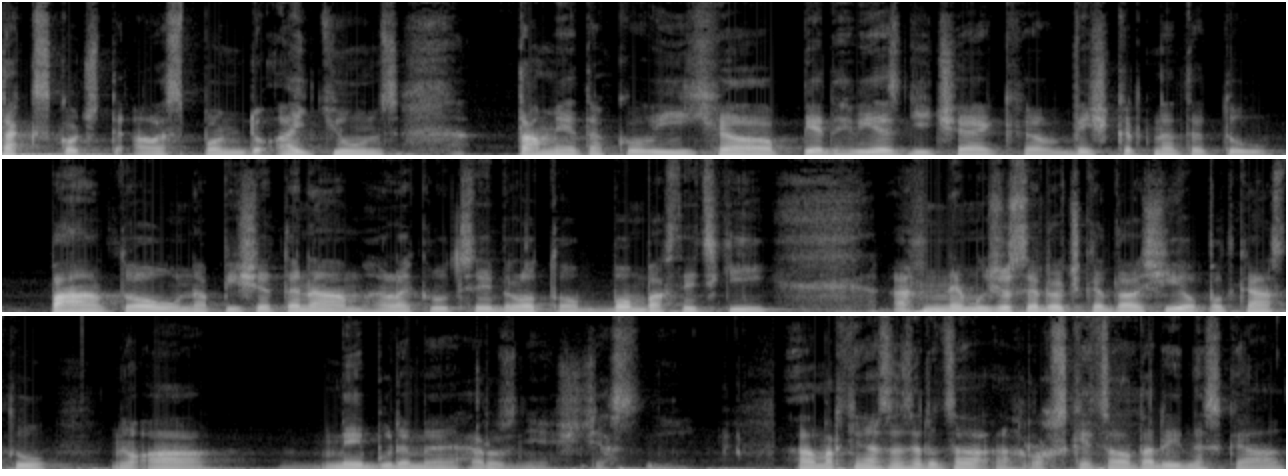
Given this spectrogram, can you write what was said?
tak skočte alespoň do iTunes, tam je takových pět hvězdiček, vyškrtnete tu pátou, napíšete nám, hele kluci, bylo to bombastický a nemůžu se dočkat dalšího podcastu, no a my budeme hrozně šťastní. A Martina jsem se docela rozkecal tady dneska.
